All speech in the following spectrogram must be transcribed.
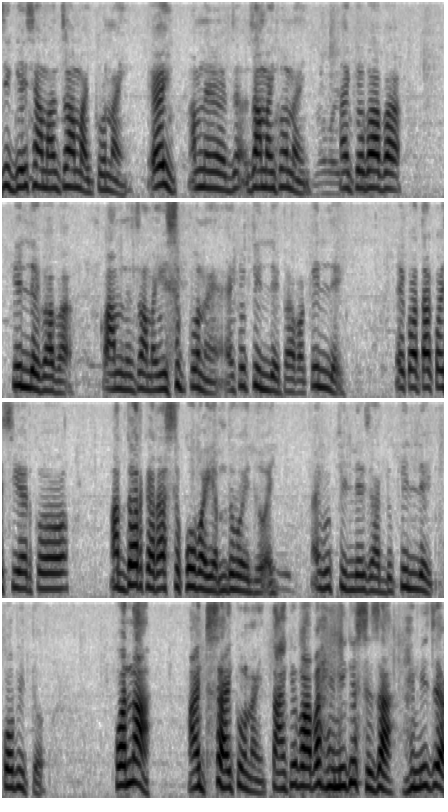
জিজ্ঞেস আমার জামাইকো নাই। এই আপনার জামাইকো নাই। আইকো বাবা কিনলে বাবা? আপনার জামাই ইসুফ কো নাই। আইকো কিনলে বাবা কিনলে এই কথা কইছি আর কো আর দরকার আছে কবাই আমি দোয়াই দোয়াই আইকো কিনলে যাদু কিনলে কবি তো ক না আই সাইকো নাই। তাকে বাবা হেমি গেছে যা হেমি যা।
